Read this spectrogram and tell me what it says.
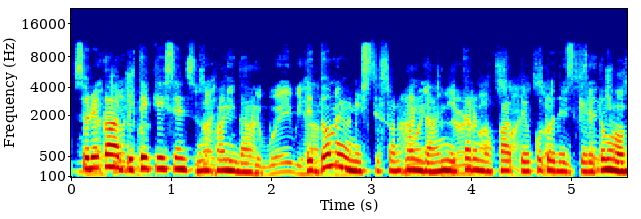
それが美的センスの判断で、どのようにしてその判断に至るのかということですけれども、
